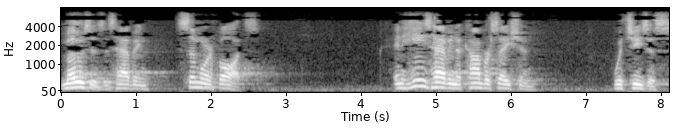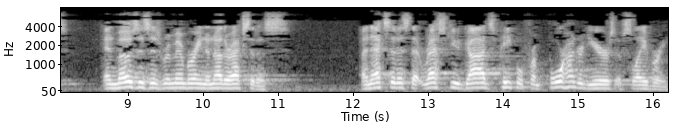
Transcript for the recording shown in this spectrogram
Moses is having similar thoughts. And he's having a conversation with Jesus. And Moses is remembering another Exodus. An Exodus that rescued God's people from 400 years of slavery.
